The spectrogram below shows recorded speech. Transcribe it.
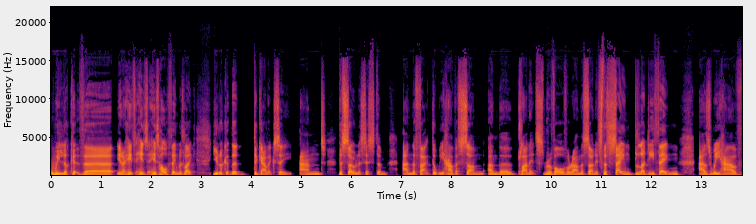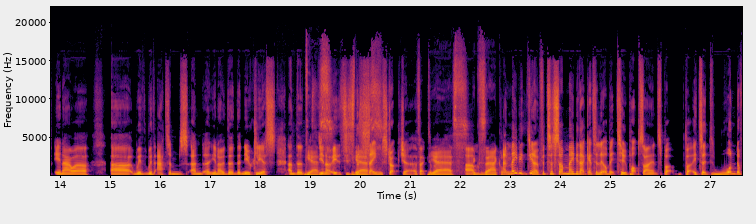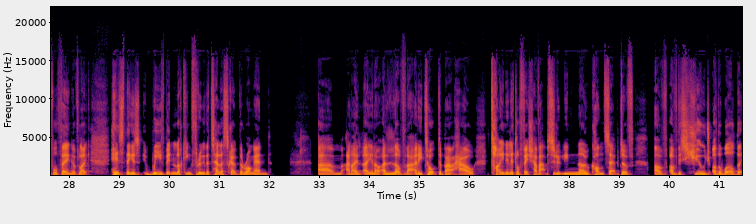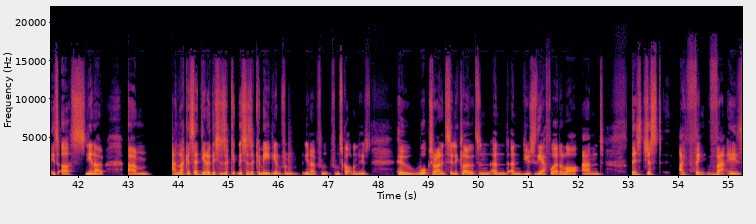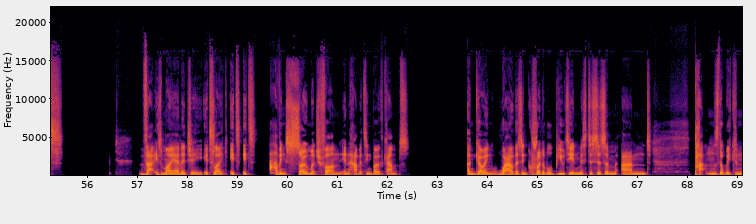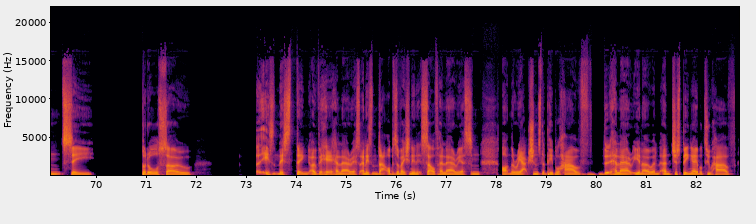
we look at the you know his his his whole thing was like you look at the the galaxy and the solar system and the fact that we have a sun and the planets revolve around the sun it's the same bloody thing as we have in our uh with with atoms and uh, you know the the nucleus and the yes. you know it's, it's yes. the same structure effectively yes um, exactly and maybe you know for to some maybe that gets a little bit too pop science but but it's a wonderful thing of like his thing is we've been looking through the telescope the wrong end um, and I, I, you know, I love that. And he talked about how tiny little fish have absolutely no concept of of of this huge other world that is us. You know, um, and like I said, you know, this is a this is a comedian from you know from from Scotland who's who walks around in silly clothes and and and uses the f word a lot. And there's just, I think that is that is my energy. It's like it's it's having so much fun inhabiting both camps and going, wow, there's incredible beauty and mysticism and patterns that we can see, but also isn't this thing over here hilarious? And isn't that observation in itself hilarious? And aren't the reactions that people have hilarious you know and and just being able to have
